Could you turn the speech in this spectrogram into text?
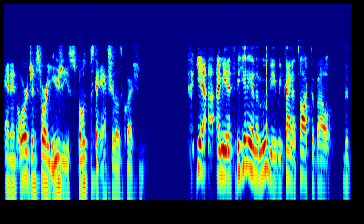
And an origin story mm-hmm. usually is supposed to answer those questions. Yeah, I mean, at the beginning of the movie, we kind of talked about the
